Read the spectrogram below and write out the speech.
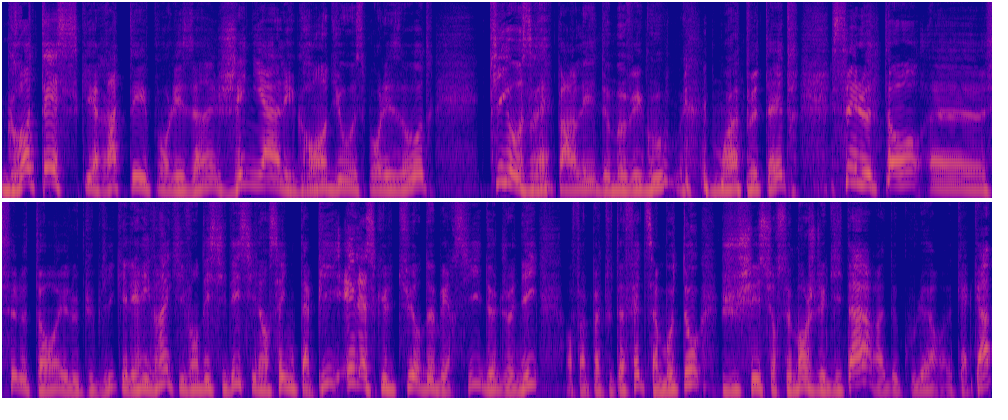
Grotesque et raté pour les uns, génial et grandiose pour les autres. Qui oserait parler de mauvais goût Moi peut-être. C'est le temps, euh, c'est le temps et le public et les riverains qui vont décider si l'enseigne tapis et la sculpture de Bercy de Johnny, enfin pas tout à fait de sa moto, juchée sur ce manche de guitare de couleur caca,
